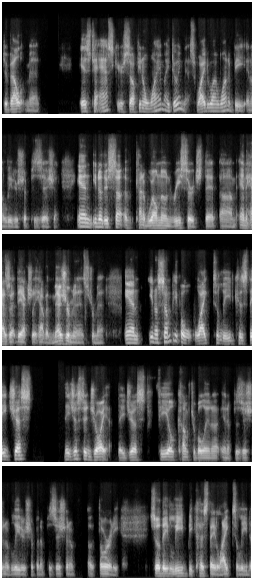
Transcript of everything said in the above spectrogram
development is to ask yourself, you know, why am I doing this? Why do I want to be in a leadership position? And you know, there's some kind of well-known research that, um, and has a, they actually have a measurement instrument. And you know, some people like to lead because they just they just enjoy it. They just feel comfortable in a in a position of leadership, in a position of authority. So they lead because they like to lead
